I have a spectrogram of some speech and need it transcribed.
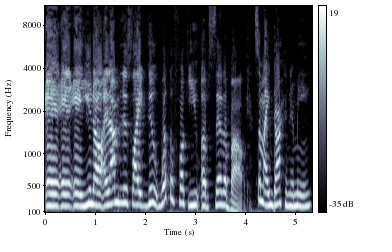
And, and and you know, and I'm just like, dude, what the fuck are you upset about? Somebody darker than me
